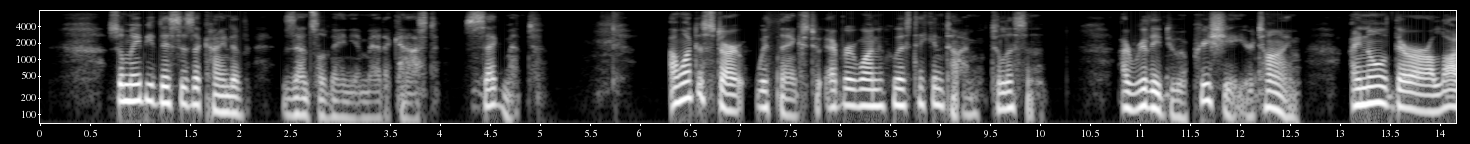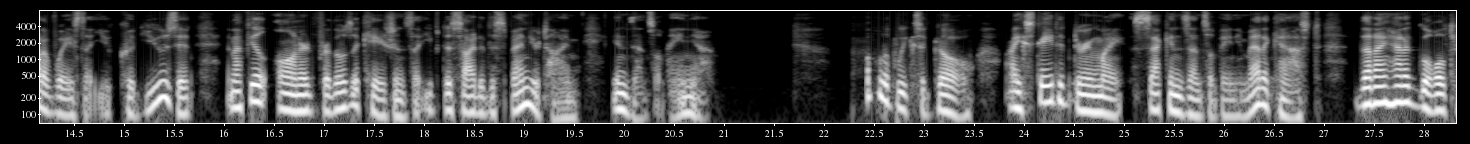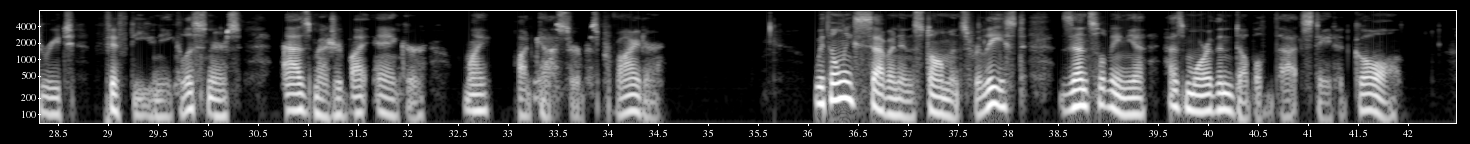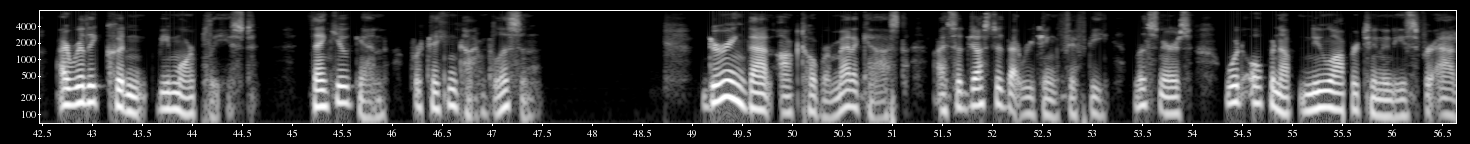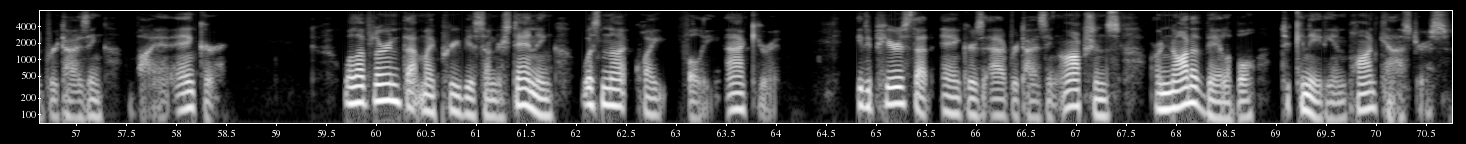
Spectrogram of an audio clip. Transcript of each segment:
So maybe this is a kind of Zensylvania Metacast segment. I want to start with thanks to everyone who has taken time to listen. I really do appreciate your time I know there are a lot of ways that you could use it, and I feel honored for those occasions that you've decided to spend your time in Zensylvania. A couple of weeks ago, I stated during my second Zensylvania Metacast that I had a goal to reach 50 unique listeners, as measured by Anchor, my podcast service provider. With only seven installments released, Zensylvania has more than doubled that stated goal. I really couldn't be more pleased. Thank you again for taking time to listen. During that October Metacast, I suggested that reaching 50 listeners would open up new opportunities for advertising via Anchor. Well, I've learned that my previous understanding was not quite fully accurate. It appears that Anchor's advertising options are not available to Canadian podcasters.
